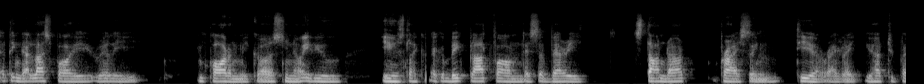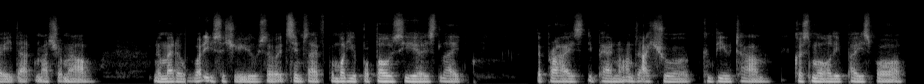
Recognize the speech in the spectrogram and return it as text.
I think that last point really important because you know if you use like like a big platform, there's a very standard pricing tier, right? Like you have to pay that much amount no matter what usage you use. So it seems like from what you propose here is like the price depend on the actual compute time. Customer only pays for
